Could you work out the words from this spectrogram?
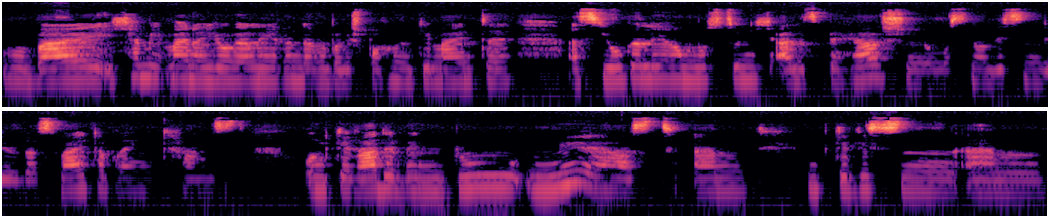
Wobei, ich habe mit meiner Yogalehrerin darüber gesprochen und die meinte, als Yogalehrer musst du nicht alles beherrschen, du musst nur wissen, wie du das weiterbringen kannst. Und gerade wenn du Mühe hast ähm, mit gewissen ähm,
